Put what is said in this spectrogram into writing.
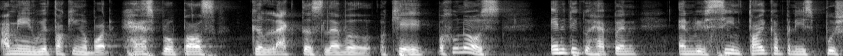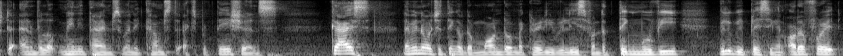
I mean, we're talking about Hasbro Pulse Galactus level, okay? But who knows? Anything could happen, and we've seen toy companies push the envelope many times when it comes to expectations. Guys, let me know what you think of the Mondo MacReady release from the Thing movie. Will you be placing an order for it?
